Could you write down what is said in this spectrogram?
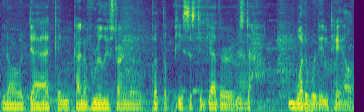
you know, a deck and kind of really starting to put the pieces together yeah. as to what it would entail.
